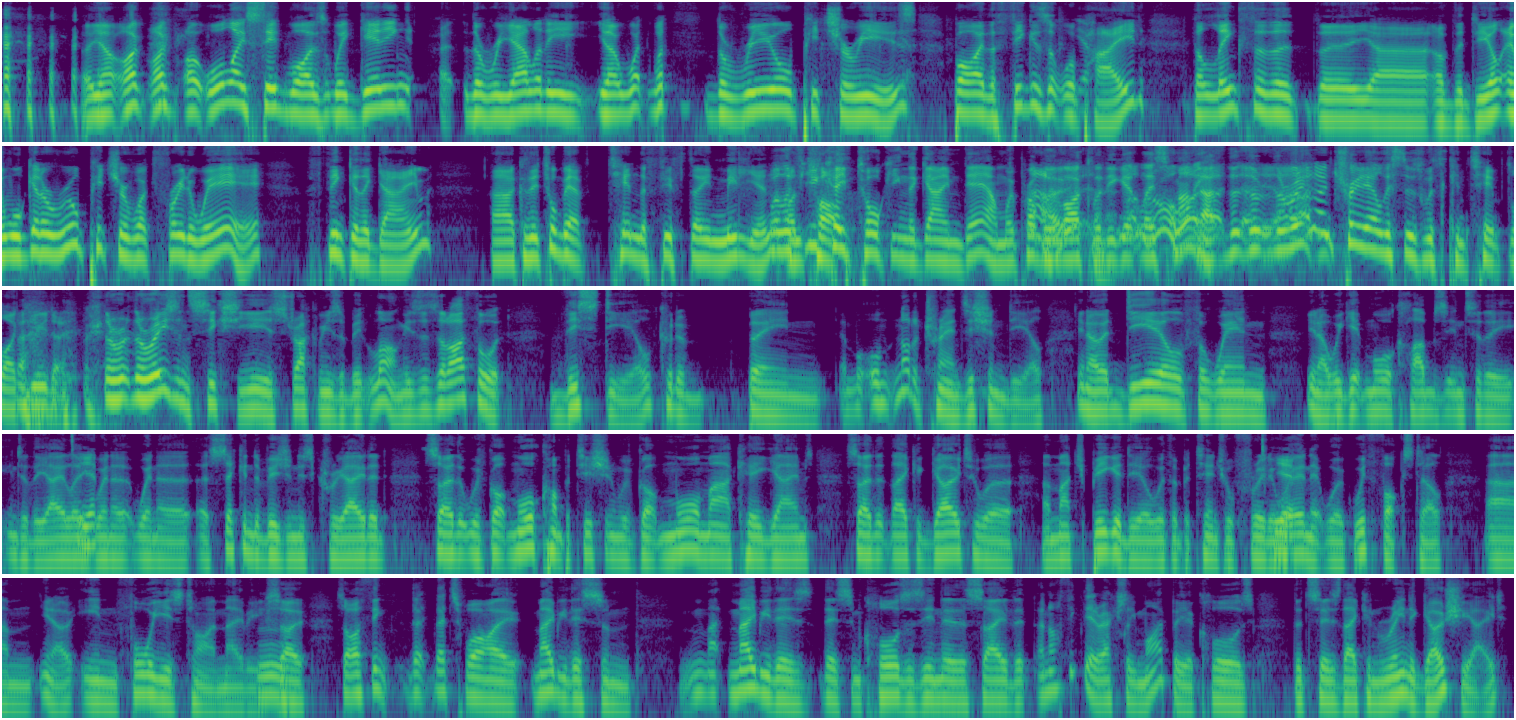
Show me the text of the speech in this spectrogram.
Uh, you know, I've, I've, uh, all I said was we're getting uh, the reality. You know what what the real picture is by the figures that were paid. The length of the the uh, of the deal, and we'll get a real picture of what free to wear think of the game because they're talking about ten to fifteen million. Well, if you top. keep talking the game down, we're probably No, likely to get less money. I, No, the- the- the I don't treat our listeners with contempt like you do. The, the reason six years struck me as a bit long is, is that I thought this deal could have been not a transition deal, you know, a deal for when you know we get more clubs into the into the A League Yep. when a when a, a second division is created, so that we've got more competition, we've got more marquee games, so that they could go to a, a much bigger deal with a potential free to air Yep. network with Foxtel. Um, you know, in four years' time, maybe. Mm. So, so I think that that's why maybe there's some maybe there's there's some clauses in there to say that, and I think there actually might be a clause that says they can renegotiate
